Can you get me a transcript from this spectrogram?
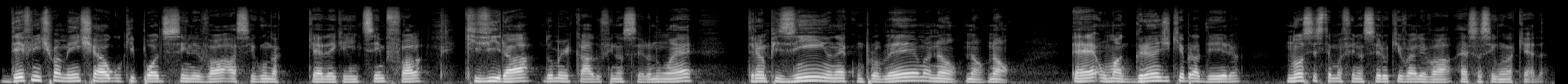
definitivamente é algo que pode sim levar à segunda queda que a gente sempre fala, que virá do mercado financeiro. Não é Trumpzinho, né, com problema, não, não, não. É uma grande quebradeira no sistema financeiro que vai levar a essa segunda queda.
